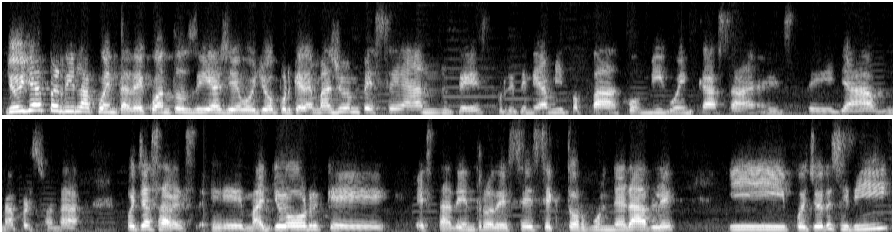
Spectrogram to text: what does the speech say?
Yo ya perdí la cuenta de cuántos días llevo yo, porque además yo empecé antes, porque tenía a mi papá conmigo en casa, este, ya una persona, pues ya sabes, eh, mayor que está dentro de ese sector vulnerable. Y pues yo decidí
